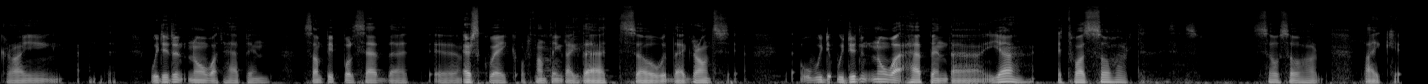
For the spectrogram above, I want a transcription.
crying, and uh, we didn't know what happened. Some people said that uh, earthquake or something like that. So the ground, we d- we didn't know what happened. Uh, yeah, it was so hard, so so hard. Like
